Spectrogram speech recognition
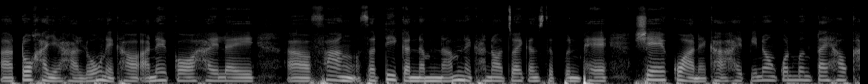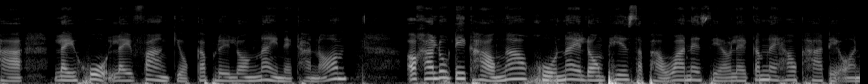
อ่าโตขายหญ่หาลงเนี่ยเขาอันนี้ก็ไฮไลท์อ่าฟังสติกันนำน้ำในขนอจอยกันสืบปิ้นแพแชร์กว่านะคะให้พี่น้องคนเมืองใต้เฮาคาไล่โหไล่ฟังเกี่ยวกับเลยลองในนะคะเนาะ เอาค่ะลูกดีข่าวง่าวโคในลองเพศสภาวะในเสียวและกำในเฮาคาเตออน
